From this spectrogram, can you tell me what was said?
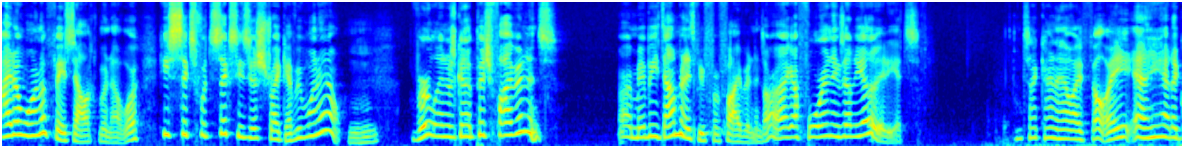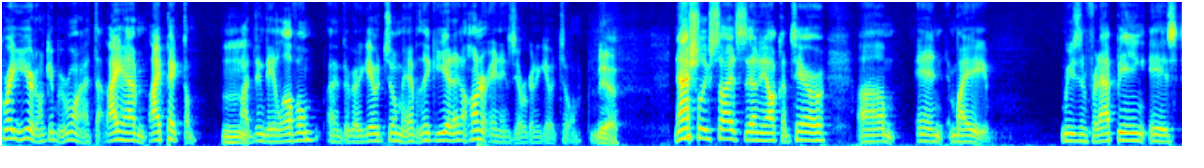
I don't want to face Alek Manoah. He's six foot six. He's gonna strike everyone out. Verlander's gonna pitch five innings. All right, maybe he dominates me for five innings. All right, I got four innings out of the other idiots. That's kind of how I felt. He, and he had a great year. Don't get me wrong. I, I have I picked him. I think they love him. I think they're going to give it to him. I think he had 100 innings. They were going to give it to him. yeah. National League side, Sandy Alcantara. Um, and my reason for that being is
